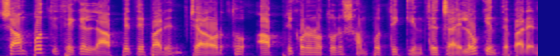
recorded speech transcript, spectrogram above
সম্পত্তি থেকে লাভ পেতে পারেন, যার অর্থ আপনি কোনো নতুন সম্পত্তি কিনতে চাইলেও কিনতে পারেন।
